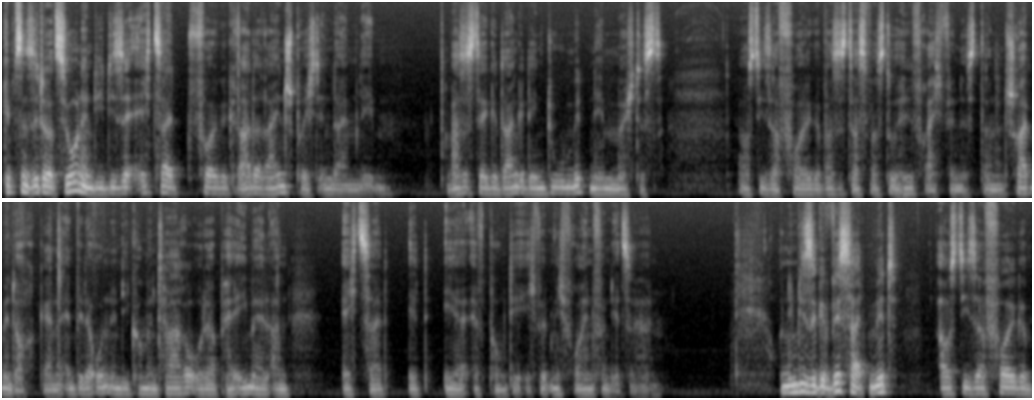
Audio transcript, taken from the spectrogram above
gibt es eine Situation, in die diese Echtzeitfolge gerade reinspricht in deinem Leben? Was ist der Gedanke, den du mitnehmen möchtest aus dieser Folge? Was ist das, was du hilfreich findest? Dann schreib mir doch gerne entweder unten in die Kommentare oder per E-Mail an echtzeit.erf.de. Ich würde mich freuen, von dir zu hören. Und nimm diese Gewissheit mit aus dieser Folge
